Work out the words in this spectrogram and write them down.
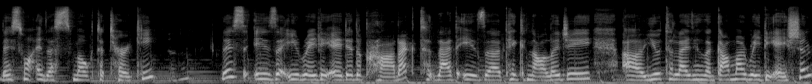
This one is a smoked turkey. This is an irradiated product that is a technology uh, utilizing the gamma radiation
